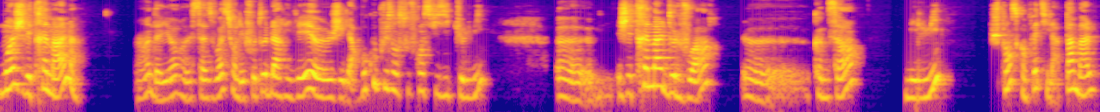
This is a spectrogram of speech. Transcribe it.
moi, je vais très mal. Hein, d'ailleurs, ça se voit sur les photos de l'arrivée. J'ai l'air beaucoup plus en souffrance physique que lui. J'ai très mal de le voir comme ça. Mais lui, je pense qu'en fait, il a pas mal.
